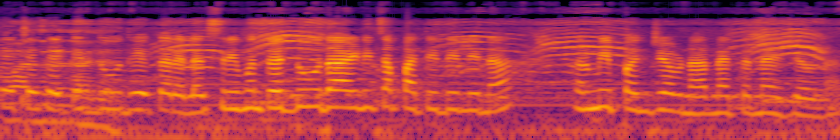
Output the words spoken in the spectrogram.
त्याच्यासाठी दूध हे करायला. श्रीमंत दूध आणि चपाती दिली ना तर मी पण जेवणार नाही तर नाही जेवणार.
